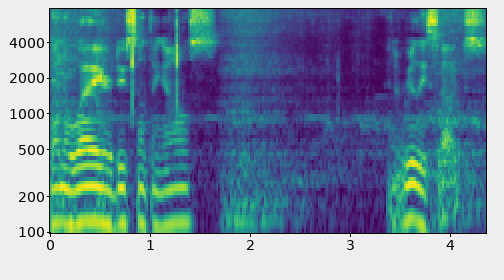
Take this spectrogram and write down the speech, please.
run away or do something else, and it really sucks.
